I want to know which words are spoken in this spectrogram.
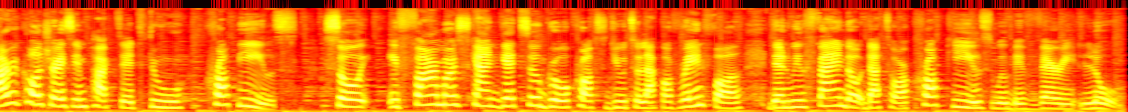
Agriculture is impacted through crop yields. So if farmers can't get to grow crops due to lack of rainfall, then we'll find out that our crop yields will be very low.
